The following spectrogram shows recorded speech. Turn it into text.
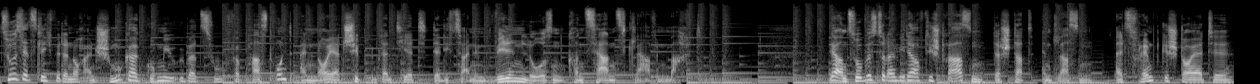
Zusätzlich wird er noch ein schmucker Gummiüberzug verpasst und ein neuer Chip implantiert, der dich zu einem willenlosen Konzernsklaven macht. Ja, und so wirst du dann wieder auf die Straßen der Stadt entlassen, als fremdgesteuerte,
